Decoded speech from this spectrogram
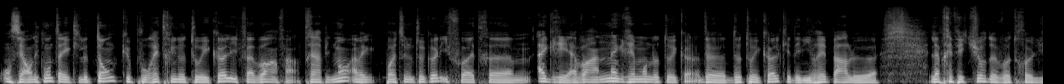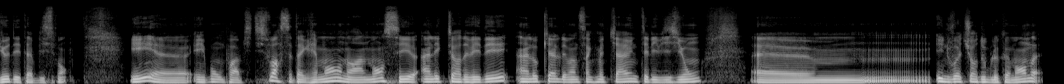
on s'est rendu compte avec le temps que pour être une auto-école, il faut avoir, enfin très rapidement, avec pour être une auto-école, il faut être euh, agréé, avoir un agrément d'auto-école qui est délivré par le la préfecture de votre lieu d'établissement. Et, euh, et bon, pour la petite histoire, cet agrément, normalement, c'est un lecteur DVD, un local de 25 mètres carrés, une télévision, euh, une voiture double commande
